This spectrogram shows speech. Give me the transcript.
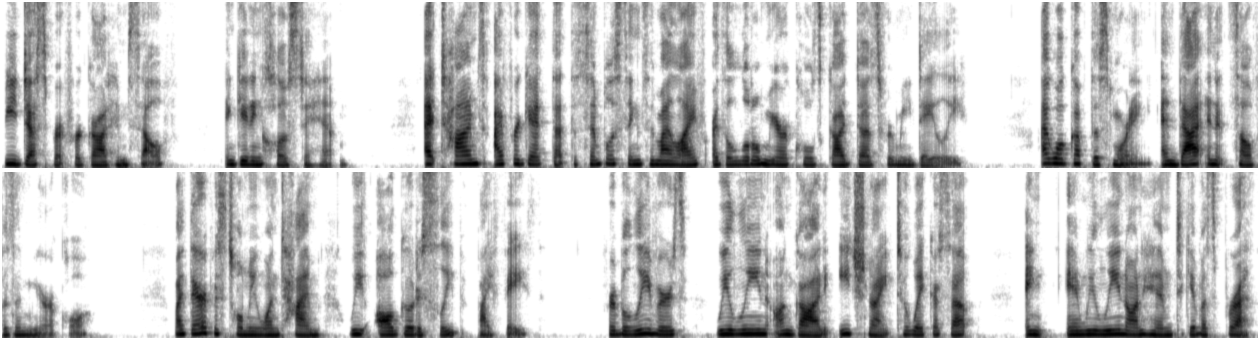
be desperate for God Himself and getting close to Him. At times, I forget that the simplest things in my life are the little miracles God does for me daily. I woke up this morning, and that in itself is a miracle. My therapist told me one time we all go to sleep by faith. For believers, we lean on God each night to wake us up, and, and we lean on Him to give us breath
